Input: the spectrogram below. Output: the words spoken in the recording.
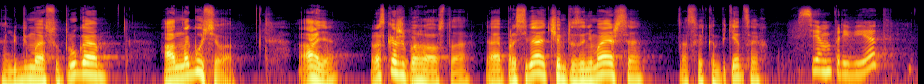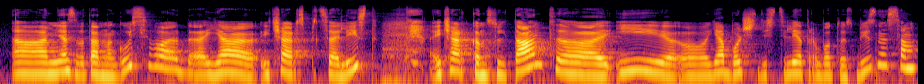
любимая супруга Анна Гусева. Аня, расскажи, пожалуйста, э, про себя, чем ты занимаешься, о своих компетенциях. Всем привет! А, Меня зовут Анна Гусева, да, я HR-специалист, HR-консультант, э, и э, я больше 10 лет работаю с бизнесом.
